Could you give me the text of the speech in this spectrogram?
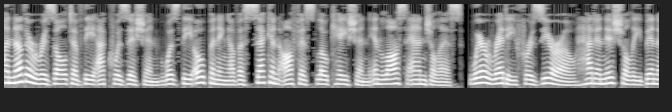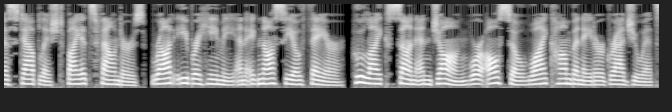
Another result of the acquisition was the opening of a second office location in Los Angeles, where Ready for Zero had initially been established by its founders, Rod Ebrahimi and Ignacio Thayer, who like Sun and Zhang were also Y Combinator graduates.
